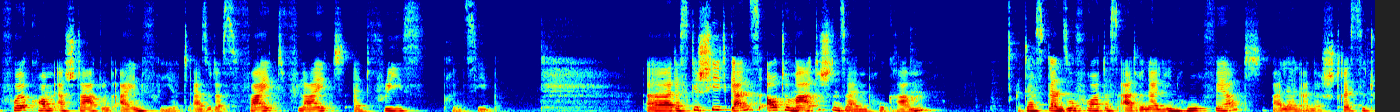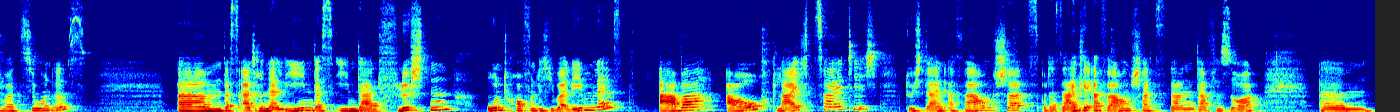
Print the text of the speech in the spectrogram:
vollkommen erstarrt und einfriert. Also das Fight, Flight and Freeze Prinzip. Äh, das geschieht ganz automatisch in seinem Programm, dass dann sofort das Adrenalin hochfährt, weil er in einer Stresssituation ist. Ähm, das Adrenalin, das ihn dann flüchten und hoffentlich überleben lässt, aber auch gleichzeitig durch deinen Erfahrungsschatz oder seinen Erfahrungsschatz dann dafür sorgt, ähm,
